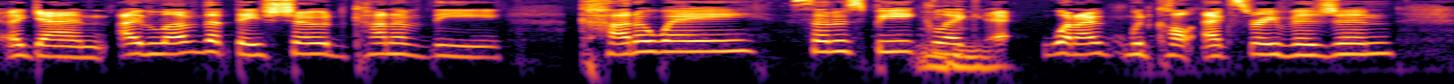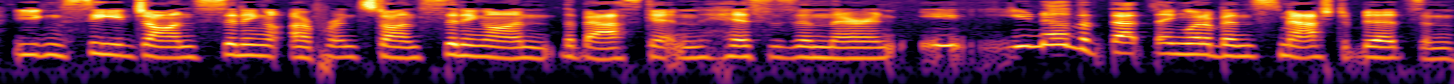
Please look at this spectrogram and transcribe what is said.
again, I love that they showed kind of the cutaway, so to speak, Mm-hmm. like what I would call X-ray vision. You can see John sitting, or Prince John sitting on the basket, and Hiss is in there, and you, you know that that thing would have been smashed to bits, and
